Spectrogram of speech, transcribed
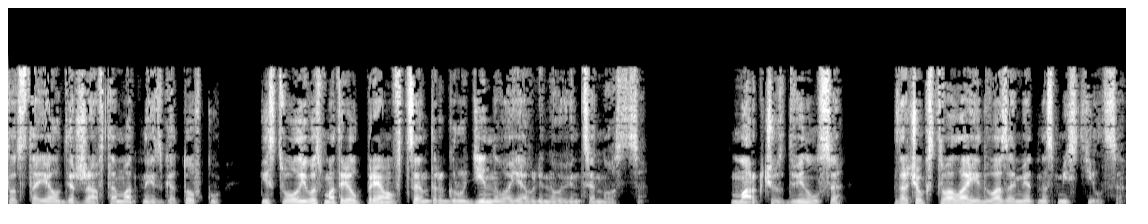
Тот стоял, держа автомат на изготовку, и ствол его смотрел прямо в центр груди новоявленного венценосца. Маркчу сдвинулся, зрачок ствола едва заметно сместился.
